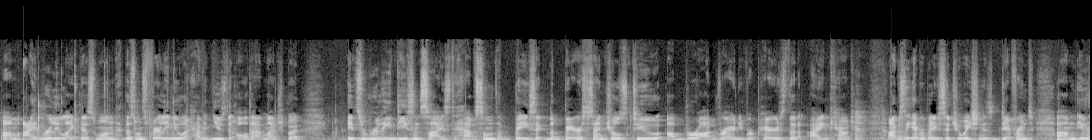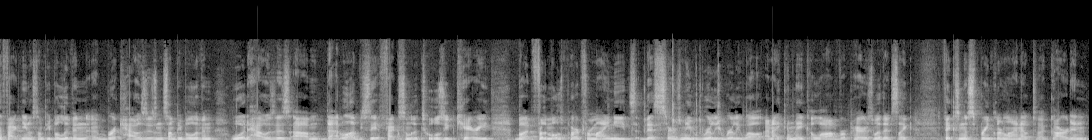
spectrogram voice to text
Um, I really like this one. This one's fairly new. I haven't used it all that much, but it's really decent size to have some of the basic, the bare essentials to a broad variety of repairs that I encounter. Obviously everybody's situation is different. Um, even the fact, you know, some people live in uh, brick houses and some people live in wood houses, um, that'll obviously affect some of the tools you'd carry, but for the most part, for my needs, this serves me really, really well, and I can make a lot of repairs, whether it's like fixing a sprinkler line out to a garden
